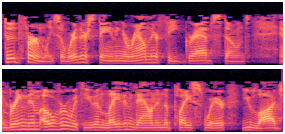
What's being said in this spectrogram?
stood firmly, so where they're standing around their feet, grab stones and bring them over with you and lay them down in the place where you lodge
